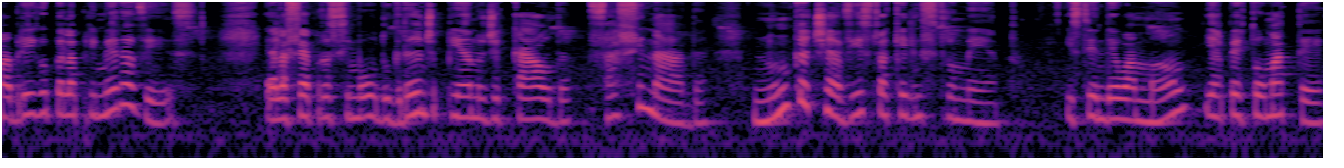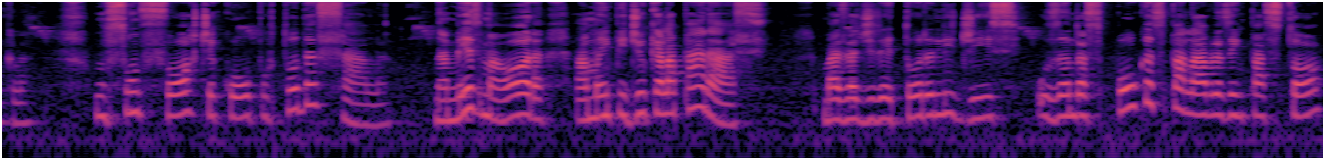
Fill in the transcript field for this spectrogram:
abrigo pela primeira vez. Ela se aproximou do grande piano de cauda, fascinada. Nunca tinha visto aquele instrumento. Estendeu a mão e apertou uma tecla. Um som forte ecoou por toda a sala. Na mesma hora, a mãe pediu que ela parasse mas a diretora lhe disse, usando as poucas palavras em pastó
